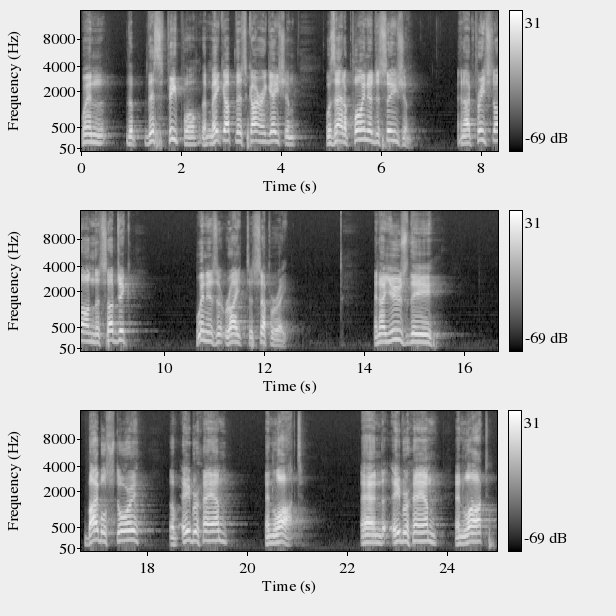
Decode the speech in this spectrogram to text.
when the, this people that make up this congregation was at a point of decision. And I preached on the subject when is it right to separate? And I used the Bible story of Abraham and Lot. And Abraham and Lot,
